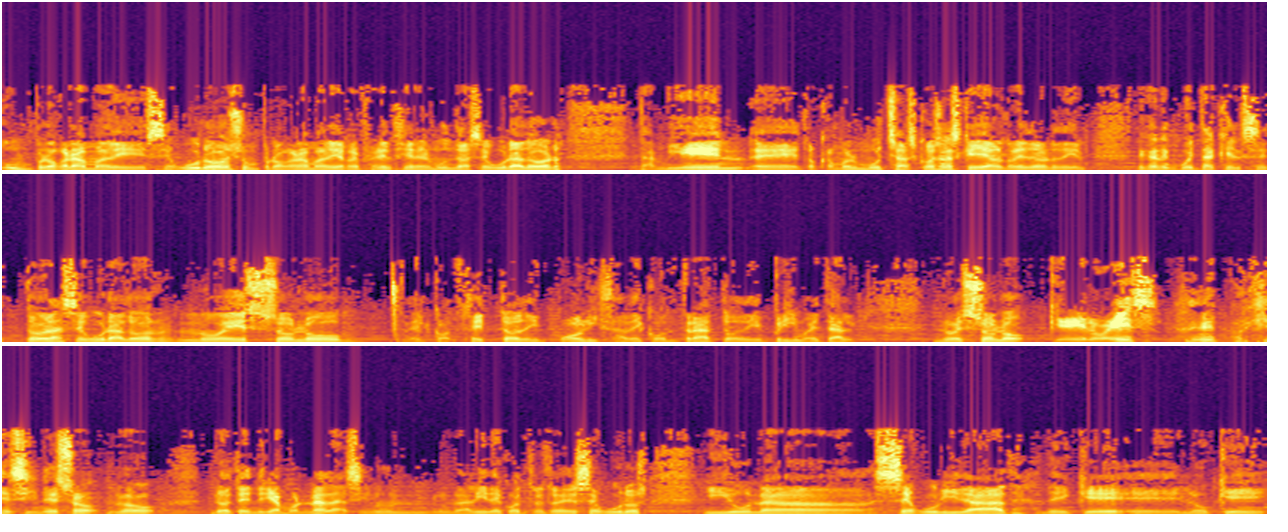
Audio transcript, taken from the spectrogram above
un programa de seguros, un programa de referencia en el mundo asegurador, también eh, tocamos muchas cosas que hay alrededor de él. Tengan en cuenta que el sector asegurador no es solo el concepto de póliza, de contrato, de prima y tal. No es solo que lo es, ¿eh? porque sin eso no, no tendríamos nada, sin un, una ley de contrato de seguros y una seguridad de que eh, lo que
